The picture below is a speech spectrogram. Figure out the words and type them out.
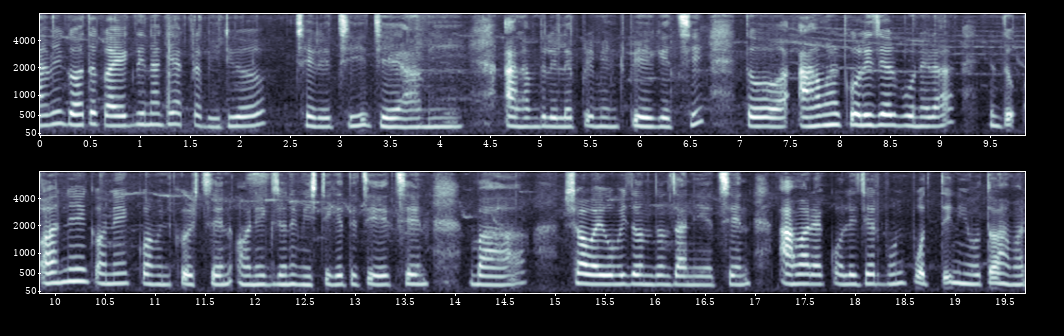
আমি গত কয়েকদিন আগে একটা ভিডিও ছেড়েছি যে আমি আলহামদুলিল্লাহ পেমেন্ট পেয়ে গেছি। তো আমার কলেজের বোনেরা কিন্তু অনেক অনেক কমেন্ট করছেন, অনেকজনে মিষ্টি খেতে চেয়েছেন বা সবাই অভিনন্দন জানিয়েছেন। আমার এক কলেজের বোন প্রতিনিয়ত আমার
